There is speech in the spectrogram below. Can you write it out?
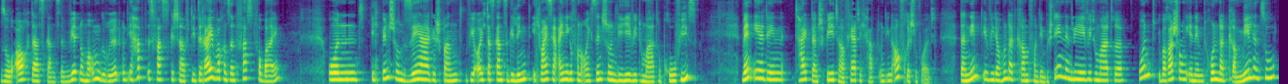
So, auch das Ganze wird nochmal umgerührt und ihr habt es fast geschafft. Die drei Wochen sind fast vorbei. Und ich bin schon sehr gespannt, wie euch das Ganze gelingt. Ich weiß ja, einige von euch sind schon Lievi Tomate Profis. Wenn ihr den Teig dann später fertig habt und ihn auffrischen wollt, dann nehmt ihr wieder 100 Gramm von dem bestehenden Lievi Tomate, und Überraschung, ihr nehmt 100 Gramm Mehl hinzu,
